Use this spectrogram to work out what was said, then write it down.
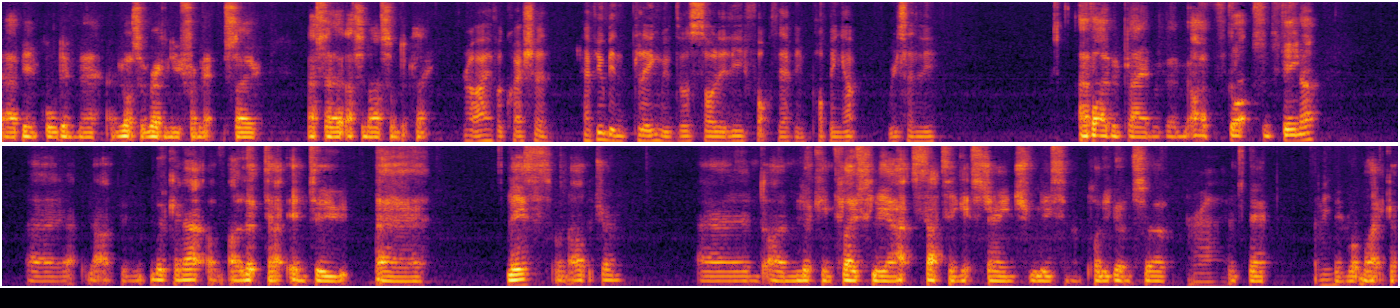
uh, being pulled in there and lots of revenue from it. So that's a that's a nice one to play. Now I have a question. Have you been playing with those solidly forks that have been popping up recently? Have I been playing with them? I've got some Thena uh, that I've been looking at. I've, i looked at into uh, Liz on Arbitrum and I'm looking closely at Satin Exchange releasing on Polygon. So right. yeah, I mean, what might go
